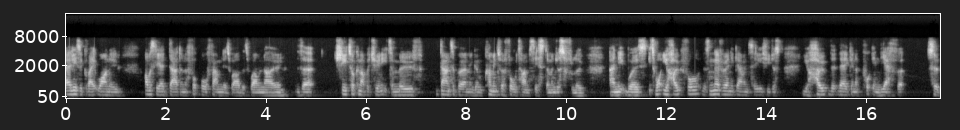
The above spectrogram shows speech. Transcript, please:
Ellie's a great one who, obviously, her dad and a football family as well that's well known. That she took an opportunity to move down to Birmingham, come into a full time system, and just flew. And it was it's what you hope for. There's never any guarantees. You just you hope that they're going to put in the effort to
